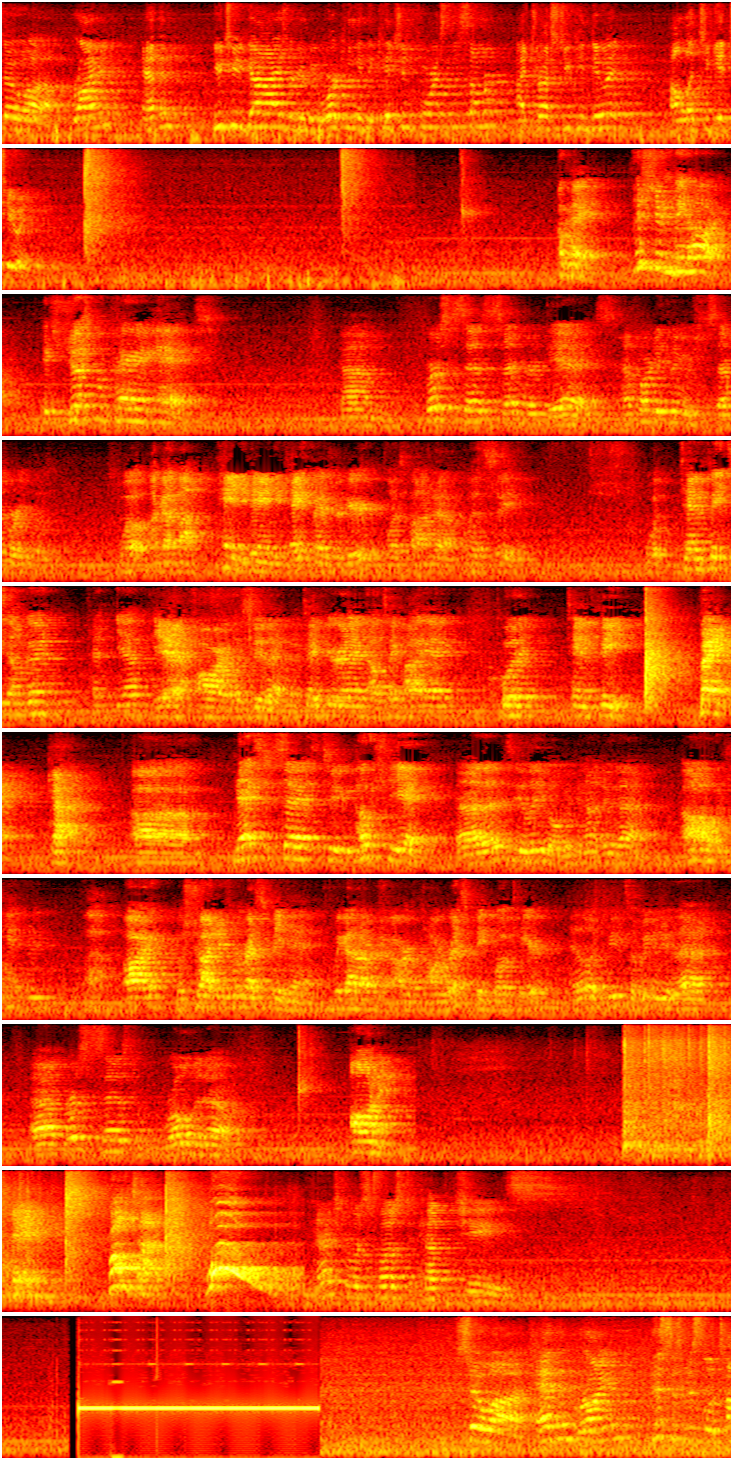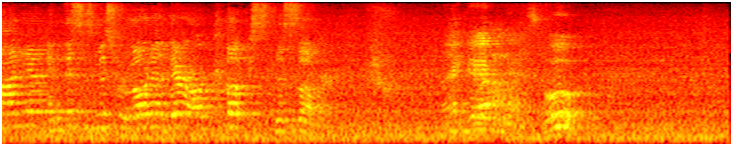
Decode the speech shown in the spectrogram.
So, uh, Ryan, Evan, you two guys are going to be working in the kitchen for us this summer. I trust you can do it. I'll let you get to it. Okay, this shouldn't be hard. It's just preparing eggs. Um, first it says to separate the eggs. How far do you think we should separate them? Well, I got my handy dandy tape measure here. Let's find out. Let's see. What, 10 feet sound good? 10, yeah? Yeah, alright, let's do that. You take your egg, I'll take my egg, put it 10 feet. Bam! Got it. Um, next it says to poach the egg. Uh, that is illegal. We cannot do that. Oh, we can't do. Alright, let's try a different recipe then. We got our, our, our recipe book here. Hey, look, pizza. We can do that. Uh, first it says to roll the dough. On it. Okay. Roll time! Woo! Next, we're supposed to cut cheese. So, uh, Evan, Ryan, this is Miss Latanya, and this is Miss Ramona. They're our cooks this summer. Thank goodness. Ooh,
